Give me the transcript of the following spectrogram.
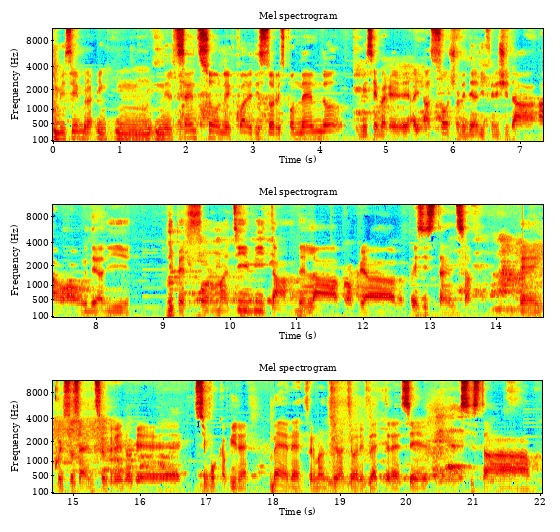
Mi sembra, in- in- nel senso nel quale ti sto rispondendo, mi sembra che associo l'idea di felicità a, a un'idea di, di performatività della propria esistenza. E in questo senso credo che si può capire bene, fermandosi un attimo a riflettere, se si sta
